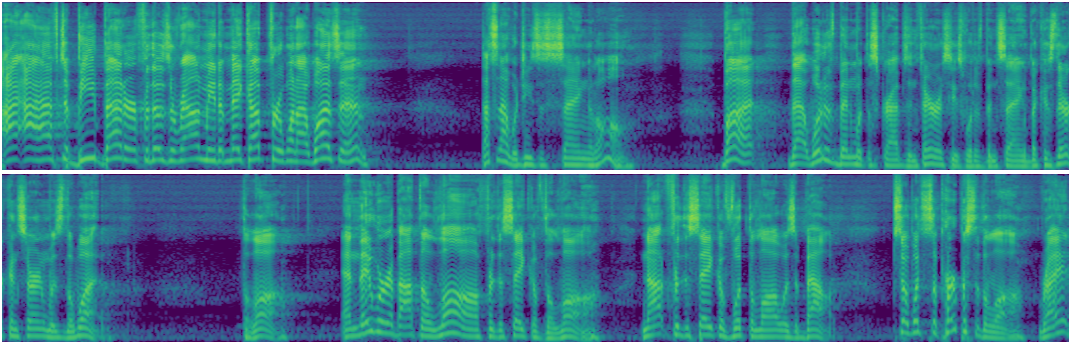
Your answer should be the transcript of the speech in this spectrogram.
I, I have to be better for those around me to make up for when I wasn't. That's not what Jesus is saying at all. But that would have been what the scribes and Pharisees would have been saying because their concern was the what? The law. And they were about the law for the sake of the law, not for the sake of what the law was about. So, what's the purpose of the law, right?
